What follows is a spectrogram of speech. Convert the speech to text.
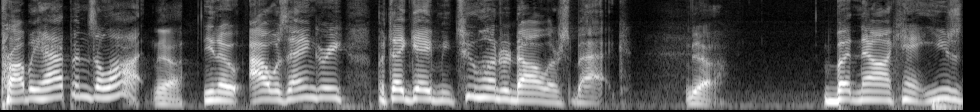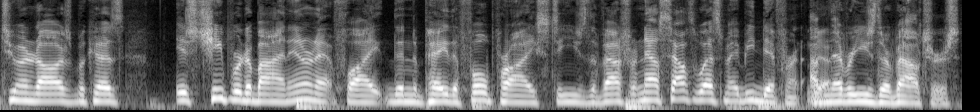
Probably happens a lot. Yeah. You know, I was angry, but they gave me two hundred dollars back. yeah, But now I can't use the two hundred dollars because it's cheaper to buy an internet flight than to pay the full price to use the voucher. Now Southwest may be different. I've Yeah. never used their vouchers,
